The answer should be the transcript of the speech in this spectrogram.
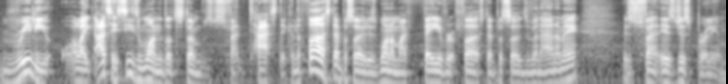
really like I'd say season one of Doctor Stone was just fantastic, and the first episode is one of my favorite first episodes of an anime. It's it's just brilliant.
